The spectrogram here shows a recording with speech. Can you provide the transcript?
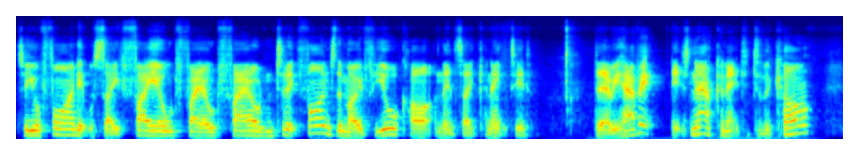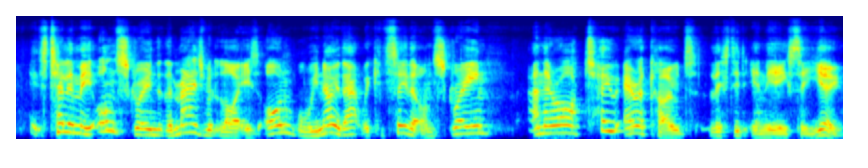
So you'll find it will say failed, failed, failed until it finds the mode for your car and then say connected. There we have it. It's now connected to the car. It's telling me on screen that the management light is on. Well, we know that. We can see that on screen. And there are two error codes listed in the ECU.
